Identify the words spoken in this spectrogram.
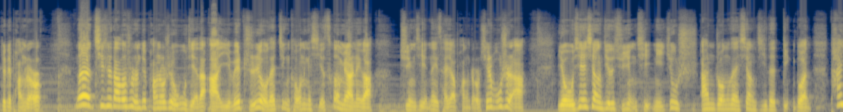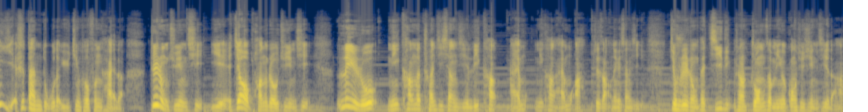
就这旁轴。那其实大多数人对旁轴是有误解的啊，以为只有在镜头那个斜侧面那个取景器那才叫旁轴，其实不是啊。有些相机的取景器，你就是安装在相机的顶端，它也是单独的与镜头分开的，这种取景器也叫旁轴取景器。例如尼康的传奇相机尼康 M，尼康 M 啊，最早那个相机就是这种在机顶上装这么一个光学取景器的啊，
